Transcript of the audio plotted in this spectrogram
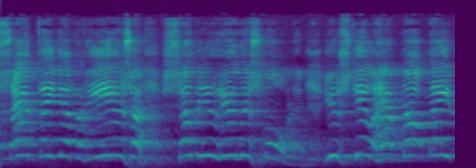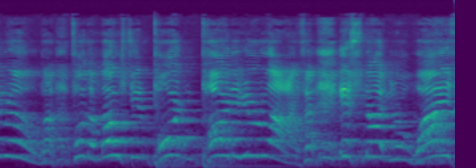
The sad thing of it is, uh, some of you here this morning, you still have not made room for the most important part of your life. It's not your wife,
